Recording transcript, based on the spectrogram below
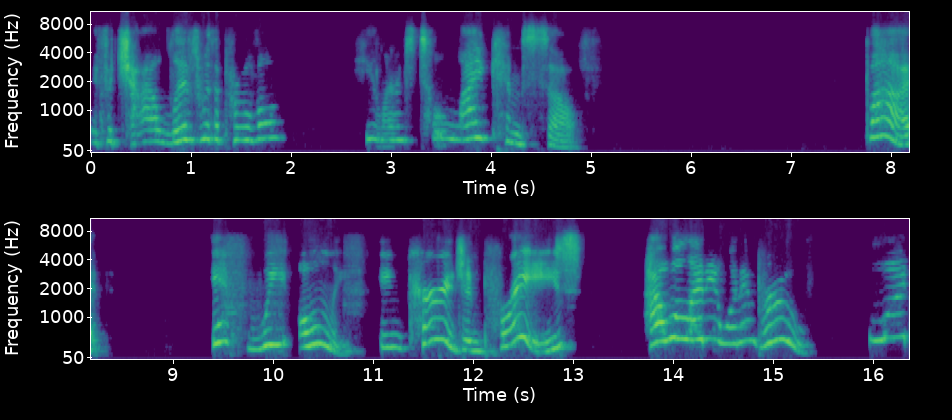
If a child lives with approval, he learns to like himself. But if we only encourage and praise, how will anyone improve? What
